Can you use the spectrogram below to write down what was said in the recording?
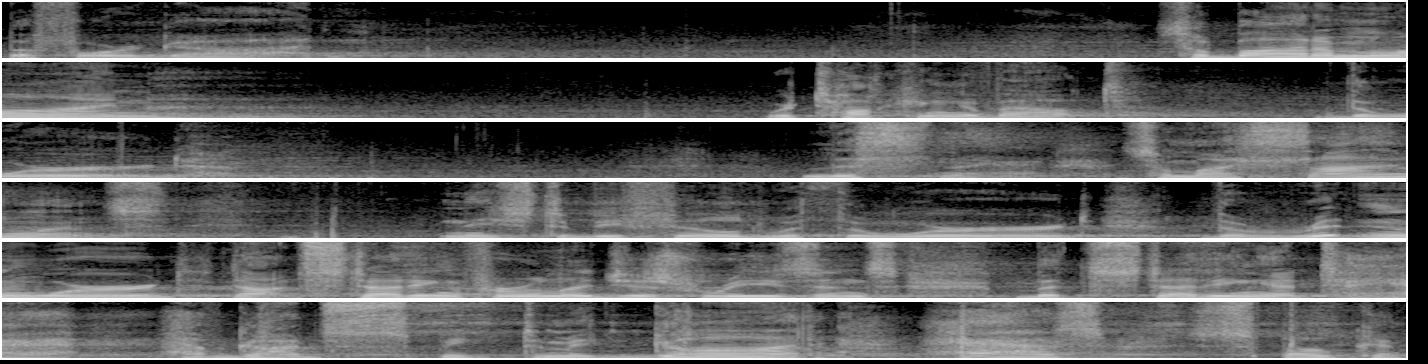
before God. So, bottom line, we're talking about the word, listening. So, my silence needs to be filled with the Word, the written Word, not studying for religious reasons, but studying it to have God speak to me. God has spoken.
